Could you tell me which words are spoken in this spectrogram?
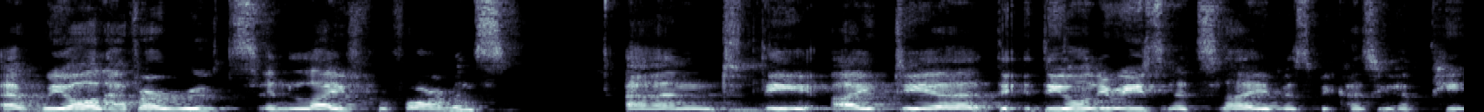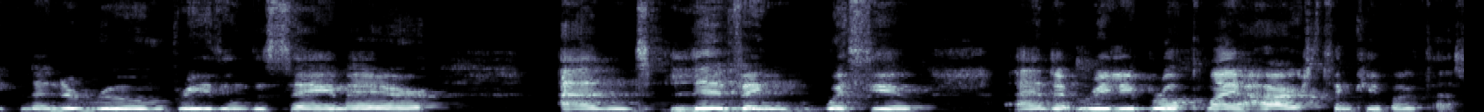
uh, we all have our roots in live performance. And the idea, the, the only reason it's live is because you have people in a room breathing the same air and living with you. And it really broke my heart thinking about that.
